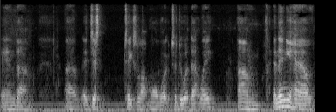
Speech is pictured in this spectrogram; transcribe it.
And um, uh, it just takes a lot more work to do it that way. Um, and then you have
